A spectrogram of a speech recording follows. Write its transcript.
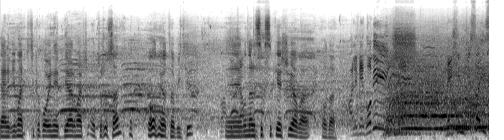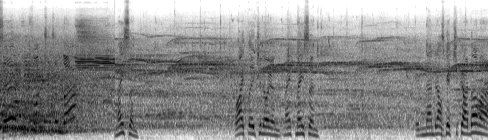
Yani bir maç çıkıp oynayıp diğer maç oturursan olmuyor tabii ki. Ee, bunları sık sık yaşıyor ama o da. Ali Begovic. Beşinci sayısı son üç hücumda. Mason. Wright'la ikili oyun. Nate Mason. Elinden biraz geç çıkardı ama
